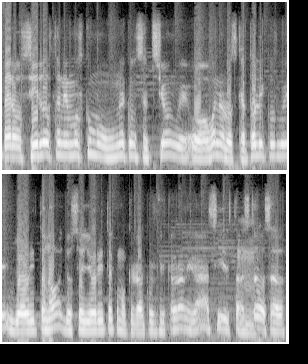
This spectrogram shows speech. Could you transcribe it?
Pero sí los tenemos como una concepción, güey. O bueno, los católicos, güey. Yo ahorita no, yo sé, yo ahorita como que lo a cualquier cabrón y diga, ah, sí, está, está basado.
